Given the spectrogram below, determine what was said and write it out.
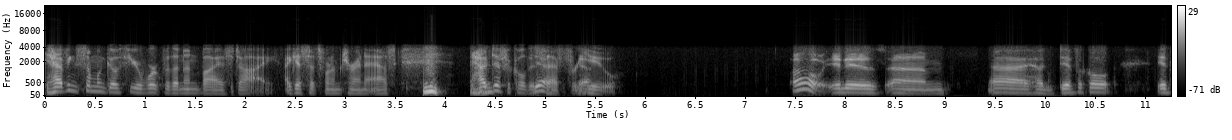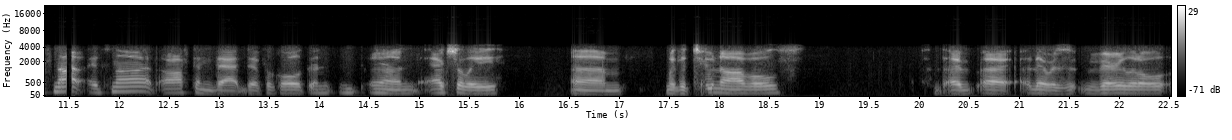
having someone go through your work with an unbiased eye i guess that's what i'm trying to ask how Mhm. difficult is that for yeah. you Oh, it is um uh how difficult. It's not it's not often that difficult and and actually um with the two novels I uh there was very little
